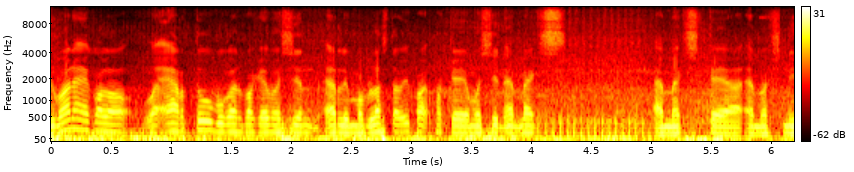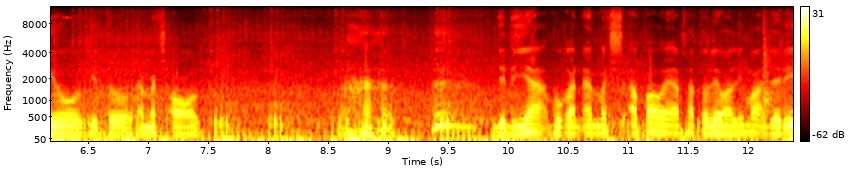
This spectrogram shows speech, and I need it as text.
Gimana ya kalau WR tuh bukan pakai mesin R15 tapi pa- pakai mesin MX MX kayak MX new gitu, MX old. Jadinya bukan MX apa WR 155, jadi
